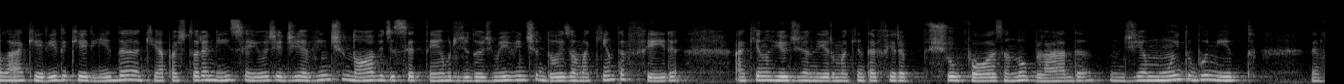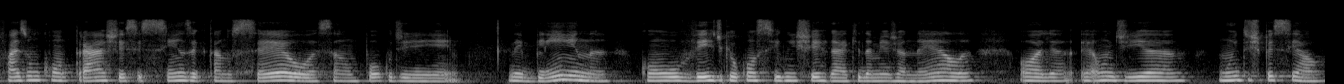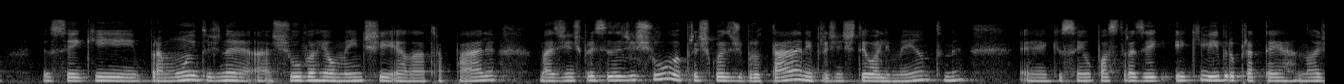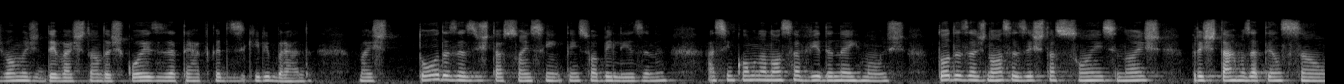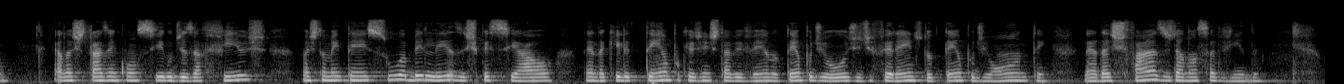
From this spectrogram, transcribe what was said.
Olá, querido e querida, aqui é a pastora Nícia e hoje é dia 29 de setembro de 2022, é uma quinta-feira, aqui no Rio de Janeiro, uma quinta-feira chuvosa, nublada, um dia muito bonito. Né? Faz um contraste esse cinza que está no céu, essa um pouco de neblina, com o verde que eu consigo enxergar aqui da minha janela. Olha, é um dia muito especial. Eu sei que para muitos, né, a chuva realmente ela atrapalha, mas a gente precisa de chuva para as coisas brotarem, para a gente ter o alimento, né? É, que o Senhor possa trazer equilíbrio para a terra. Nós vamos devastando as coisas a terra fica desequilibrada. Mas todas as estações têm sua beleza, né? Assim como na nossa vida, né, irmãos? Todas as nossas estações, se nós prestarmos atenção, elas trazem consigo desafios, mas também tem a sua beleza especial, né, daquele tempo que a gente está vivendo, o tempo de hoje, diferente do tempo de ontem, né, das fases da nossa vida.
